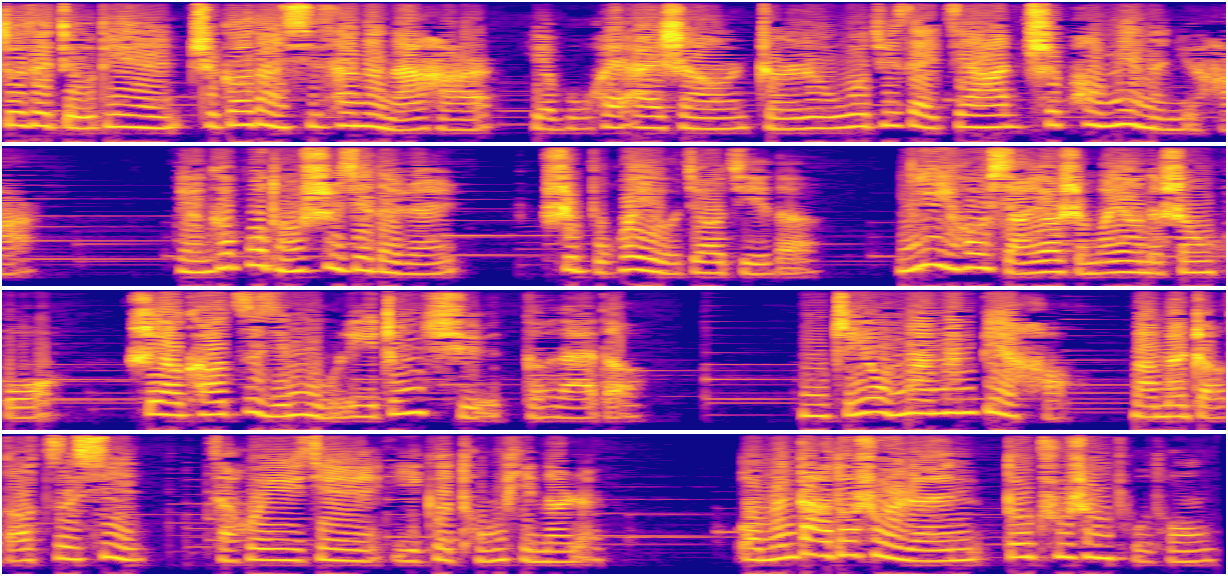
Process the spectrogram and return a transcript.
坐在酒店吃高档西餐的男孩也不会爱上整日蜗居在家吃泡面的女孩。两个不同世界的人是不会有交集的。你以后想要什么样的生活，是要靠自己努力争取得来的。你只有慢慢变好，慢慢找到自信，才会遇见一个同频的人。我们大多数人都出生普通。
